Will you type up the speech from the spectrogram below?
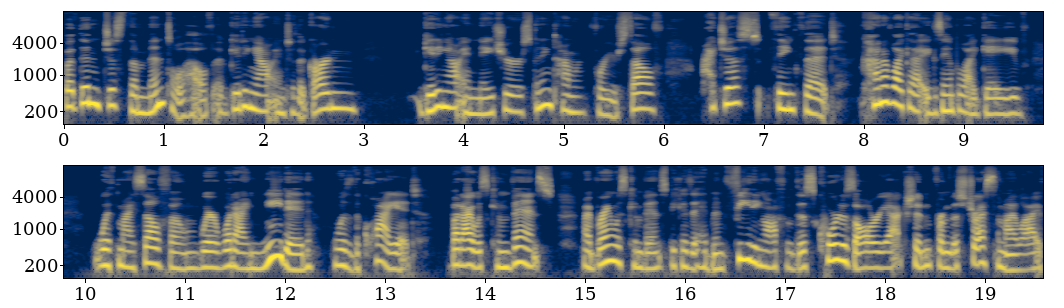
but then just the mental health of getting out into the garden, getting out in nature, spending time for yourself. I just think that kind of like that example I gave with my cell phone, where what I needed was the quiet, But I was convinced, my brain was convinced because it had been feeding off of this cortisol reaction from the stress in my life.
